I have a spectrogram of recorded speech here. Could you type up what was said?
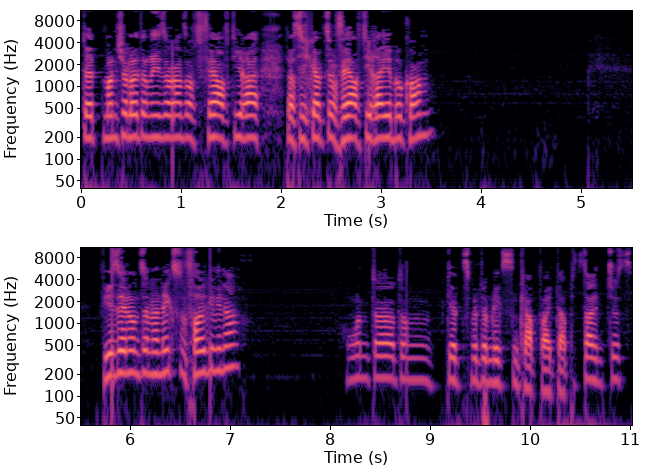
Dass manche Leute nicht so ganz auf fair auf die Reihe, dass nicht ganz so fair auf die Reihe bekommen. Wir sehen uns in der nächsten Folge wieder. Und äh, dann geht's mit dem nächsten Cup weiter. Bis dahin, tschüss.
